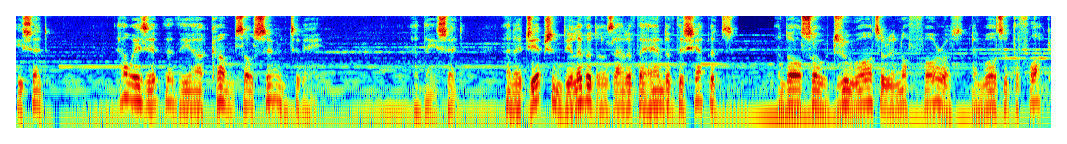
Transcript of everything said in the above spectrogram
he said, How is it that they are come so soon today? And they said, An Egyptian delivered us out of the hand of the shepherds, and also drew water enough for us, and watered the flock.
